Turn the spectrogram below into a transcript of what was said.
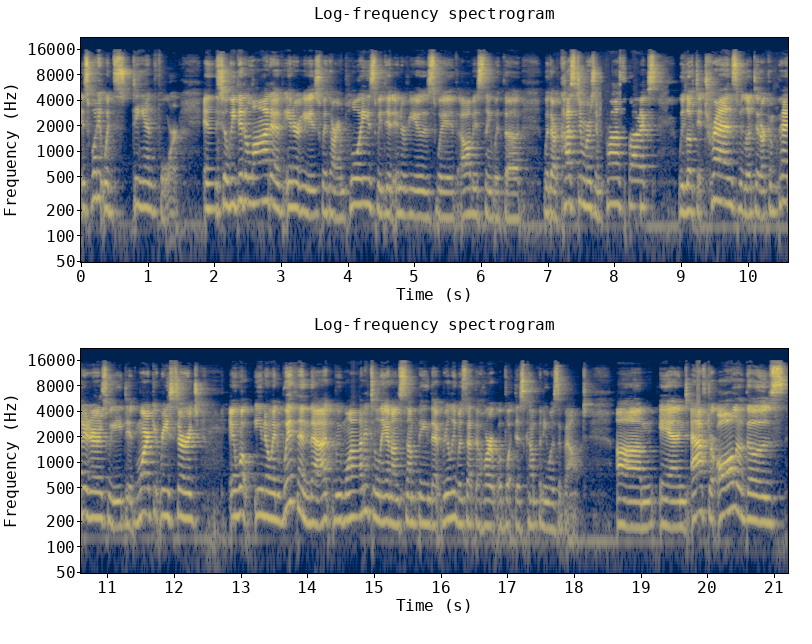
is what it would stand for. And so we did a lot of interviews with our employees. We did interviews with obviously with the with our customers and prospects. We looked at trends. We looked at our competitors. We did market research and what, you know, and within that, we wanted to land on something that really was at the heart of what this company was about. Um, and after all of those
